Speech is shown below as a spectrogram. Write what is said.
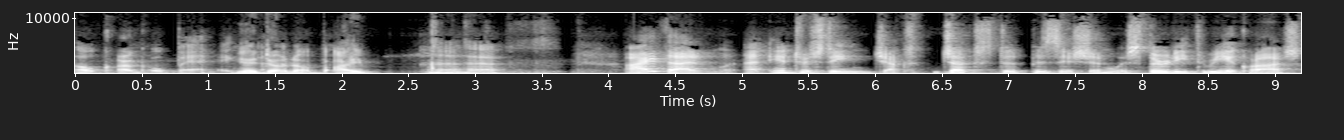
oh, cargo bag. Yeah, I don't know. I I thought an interesting juxt- juxtaposition was 33 across.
